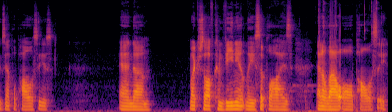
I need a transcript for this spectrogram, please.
example policies, and um, Microsoft conveniently supplies an allow all policy.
